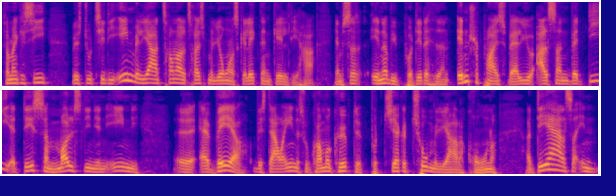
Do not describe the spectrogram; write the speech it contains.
Så man kan sige, hvis du til de 1 milliard 350 millioner skal lægge den gæld, de har, jamen så ender vi på det, der hedder en enterprise value, altså en værdi af det, som Molslinjen egentlig øh, er værd, hvis der var en, der skulle komme og købe det, på cirka 2 milliarder kroner. Og det er altså en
